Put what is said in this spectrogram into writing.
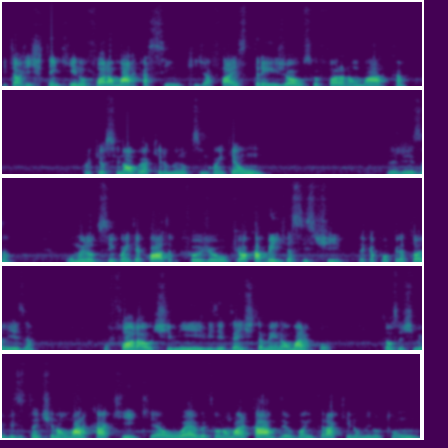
Então a gente tem que ir no fora marca sim, que já faz três jogos que o fora não marca. Porque o sinal veio aqui no minuto 51. Beleza? O minuto 54, que foi o jogo que eu acabei de assistir. Daqui a pouco ele atualiza. O fora, o time visitante também não marcou. Então, se o time visitante não marcar aqui, que é o Everton, não marcar, eu vou entrar aqui no minuto 1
